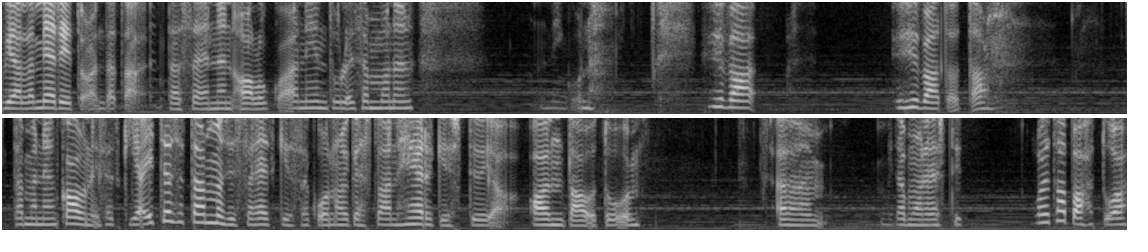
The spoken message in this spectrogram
vielä meditoin tätä tässä ennen alkua, niin tuli semmoinen niin hyvä, hyvä tota, tämmöinen kaunis hetki. Ja itse asiassa tämmöisissä hetkissä, kun oikeastaan herkistyy ja antautuu, ähm, mitä monesti voi tapahtua,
